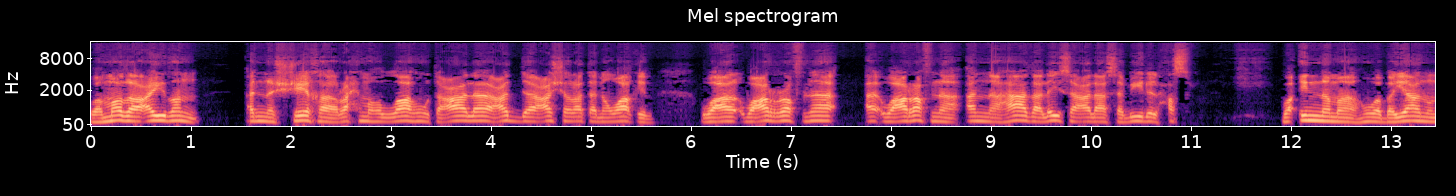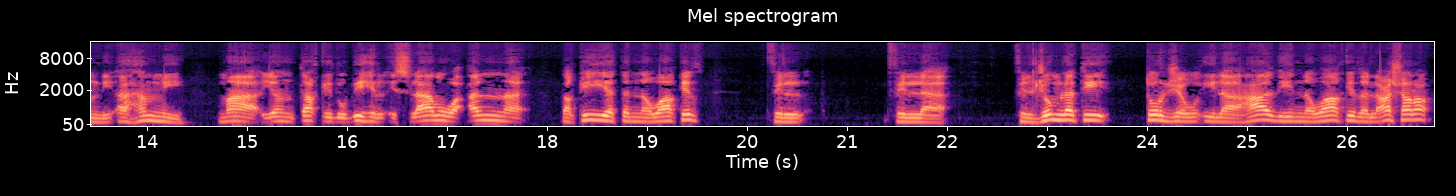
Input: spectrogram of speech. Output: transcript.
ومضى أيضا أن الشيخ رحمه الله تعالى عد عشرة نواقض وعرفنا وعرفنا أن هذا ليس على سبيل الحصر وإنما هو بيان لأهم ما ينتقد به الإسلام وأن بقية النواقض في في في الجملة ترجع إلى هذه النواقض العشرة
